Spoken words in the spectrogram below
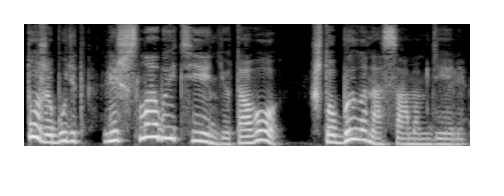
тоже будет лишь слабой тенью того, что было на самом деле.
